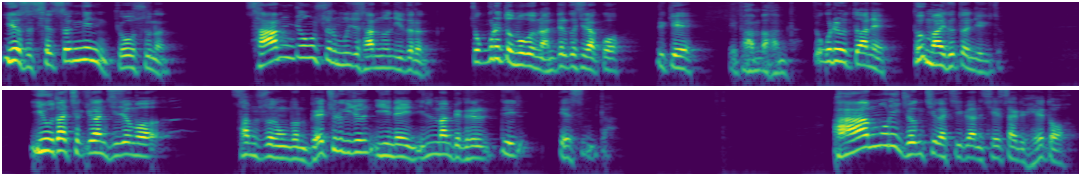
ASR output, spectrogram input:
이어서 최성민 교수는 삼중수를 문제 삼는 이들은 초콜릿도 먹으면 안 될 것이라고 이렇게 반박합니다. 초콜릿도 안에 더 많이 듣다는 얘기죠. 이후 다 측정한 지점의 삼수소 농도는 배출 기준 이내인 1만 베크렐이 됐습니다. 아무리 정치가 지배하는 세상이 해도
